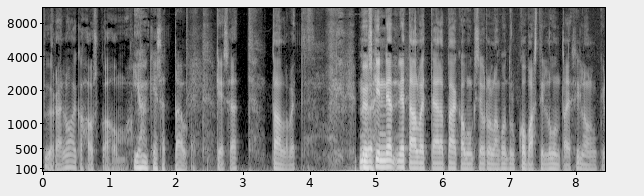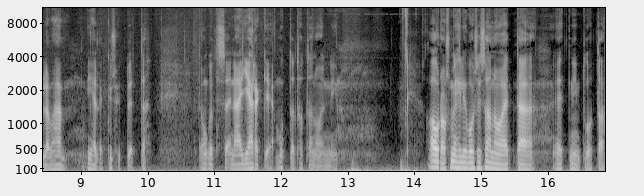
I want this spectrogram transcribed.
pyöräily on aika hauskaa hommaa. Ihan kesät talvet? Kesät, talvet. Myöskin ne, ne talvet täällä pääkaupunkiseudulla on tullut kovasti lunta ja silloin on kyllä vähän mieltä kysytty, että, että onko tässä enää järkeä, mutta tota noin niin, aurausmiehille voisi sanoa, että, että niin tuota,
